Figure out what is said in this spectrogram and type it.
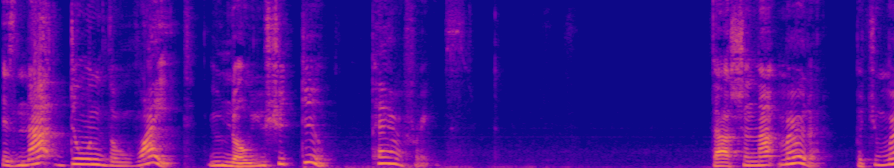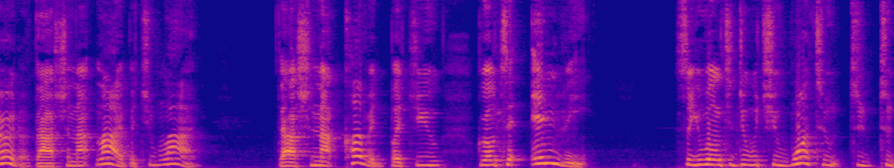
is not doing the right you know you should do. Paraphrase. Thou shalt not murder, but you murder. Thou shalt not lie, but you lie. Thou shalt not covet, but you grow to envy. So you're willing to do what you want to, to, to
